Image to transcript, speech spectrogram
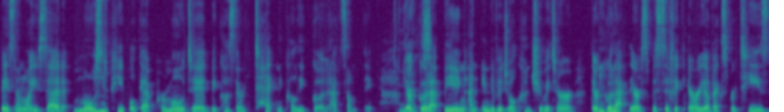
based on what you said. Most Mm-hmm. people get promoted because they're technically good at something. They're good at being an individual contributor. They're good Mhm. at their specific area of expertise,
